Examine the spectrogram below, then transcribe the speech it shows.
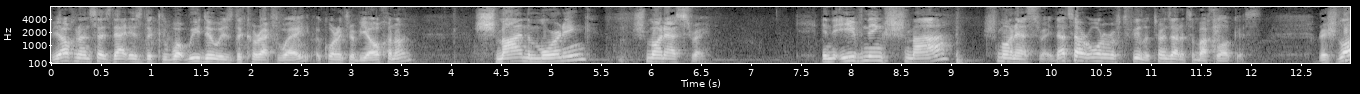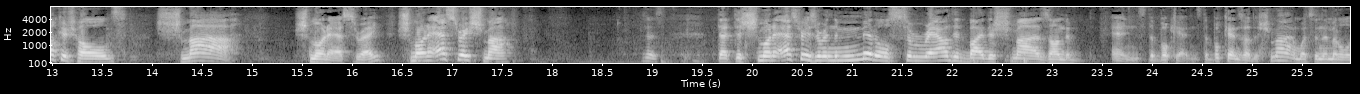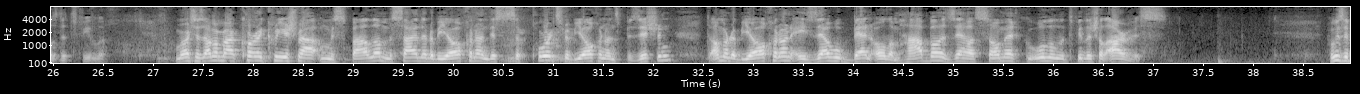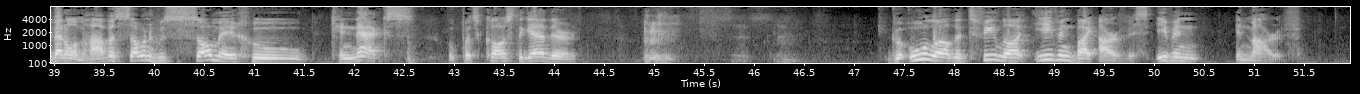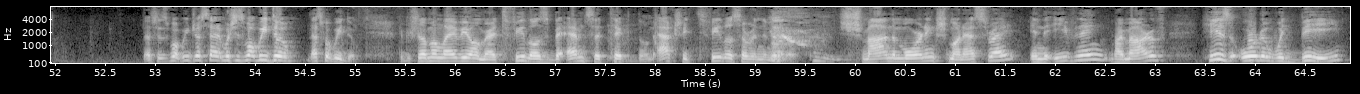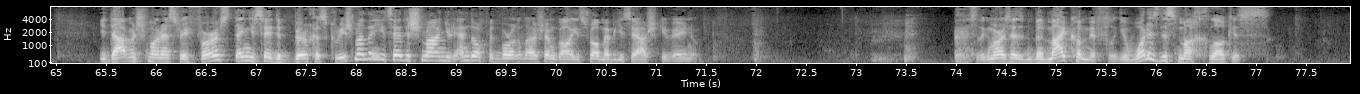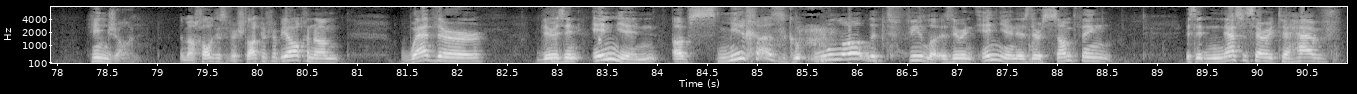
B'Yochanan says that is the, what we do is the correct way, according to B'Yochanan. Shema in the morning, Shema Esrei. In the evening, Shema, Shema Esrei. That's our order of Tefillah. It turns out it's a machlokes. Rish Lakish holds Shema, Shema Esrei, Shema Esrei, Shema. that the Shemona Esreis are in the middle, surrounded by the Shmas on the ends, the bookends. The bookends are the Shema, and what's in the middle is the Tefillah. Gemara says, Amar Kori Kriya Shema Mispala, Messiah Rabbi Yochanan. This supports Rabbi Yochanan's position. To Amar Rabbi Yochanan, Ezehu ben Olam Haba, Zeha Somech Geula L'Tefillah Shal Arvis. Who's a ben Olam Haba? Someone who's Somech, who connects, who puts close together Geula L'Tefillah even by Arvis, even in Mariv. This is what we just said, which is what we do. That's what we do. Rabbi Shimon Levi Omer, Tfilos be'emtza tiknum. Actually, Tfilos are in the middle. Shema in the morning, Shema Esrei. In the evening, by Mariv, his order would be, you daven Shema Esrei first, then you say the Birchas Krishma, then you say the Shema, and you'd end off with Baruch Hashem Gal Yisrael, maybe you say Hashkivenu. So the Gemara says, what is this machlokis hinge on? The machlokis of Rishlakish Rabbi Yochanan, whether there's an Inyan of smichas geula litfila. Is there an Inyan? Is there something? Is it necessary to have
